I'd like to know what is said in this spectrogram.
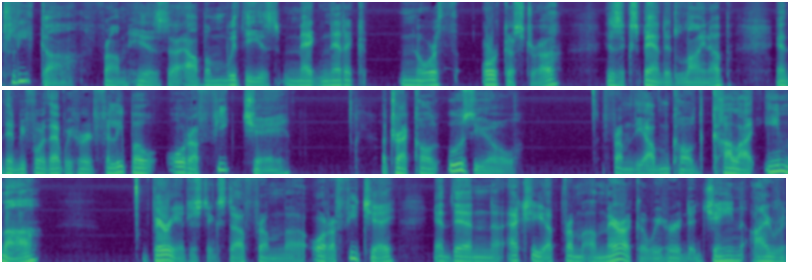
Plika from his uh, album with his Magnetic North Orchestra, his expanded lineup. And then before that, we heard Filippo Orafice, a track called Uzio from the album called Kalaima very interesting stuff from uh, Orafice. And then, uh, actually, up from America, we heard Jane Ira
